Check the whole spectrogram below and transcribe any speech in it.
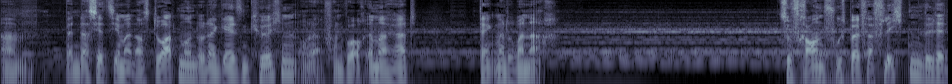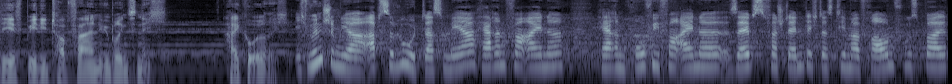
ähm, wenn das jetzt jemand aus Dortmund oder Gelsenkirchen oder von wo auch immer hört, denkt mal drüber nach. Zu Frauenfußball verpflichten will der DFB die Topvereine übrigens nicht. Heike Ulrich. Ich wünsche mir absolut, dass mehr Herrenvereine, Herrenprofivereine selbstverständlich das Thema Frauenfußball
